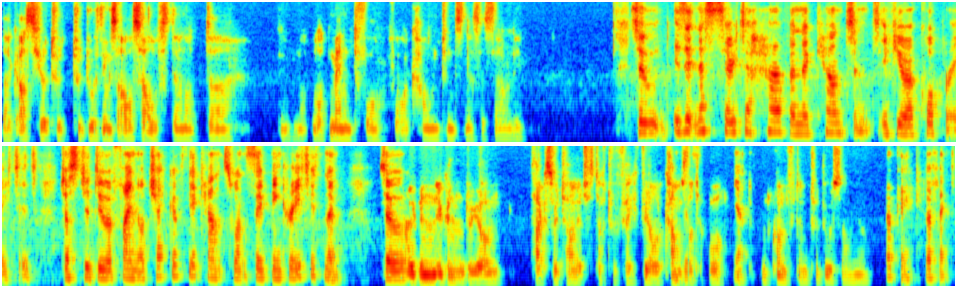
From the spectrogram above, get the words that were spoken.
like us here to, to do things ourselves. They're not, uh, not not meant for for accountants necessarily. So is it necessary to have an accountant if you're incorporated just to do a final check of the accounts once they've been created? No. So You can you can do your own tax return. You just have to feel comfortable yeah. and confident to do so. Yeah. okay, perfect.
